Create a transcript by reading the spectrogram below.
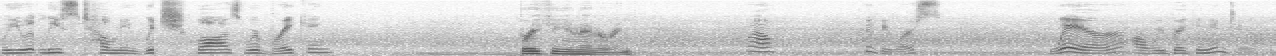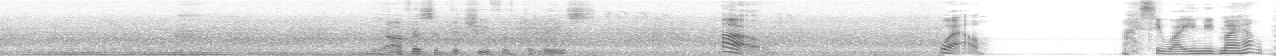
Will you at least tell me which laws we're breaking? Breaking and entering. Well, could be worse. Where are we breaking into? The office of the chief of police. Oh. Well, I see why you need my help.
